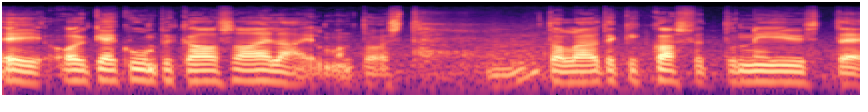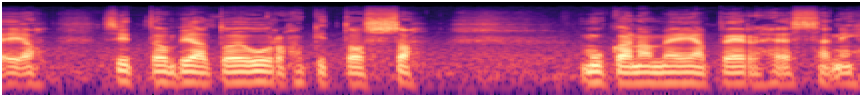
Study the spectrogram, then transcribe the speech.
ei oikein kumpikaan osaa elää ilman toista. Mm-hmm. ollaan jotenkin kasvettu niin yhteen ja sitten on vielä tuo Urhokin tossa mukana meidän perheessä, niin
